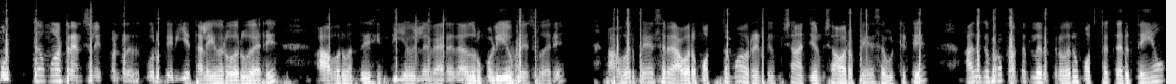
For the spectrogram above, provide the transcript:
மொத்தமா டிரான்ஸ்லேட் பண்றது. ஒரு பெரிய தலைவர் வருவாரு. அவர் வந்து ஹிந்தியோ இல்ல வேற ஏதாவது ஒரு மொழியோ பேசுவாரு. அவர் பேசுற அவரை மொத்தமா ஒரு ரெண்டு நிமிஷம் அஞ்சு நிமிஷம் அவரை பேச விட்டுட்டு அதுக்கப்புறம் பக்கத்துல இருக்கிறவர் மொத்த கருத்தையும்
